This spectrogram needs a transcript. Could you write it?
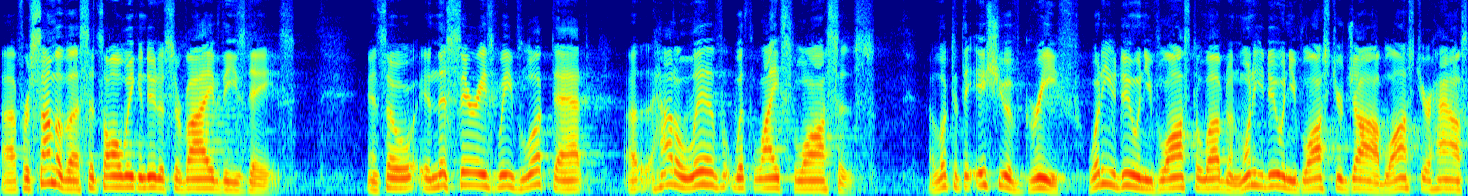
Uh, for some of us, it's all we can do to survive these days. And so in this series, we've looked at uh, how to live with life's losses. I looked at the issue of grief. What do you do when you've lost a loved one? What do you do when you've lost your job, lost your house,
